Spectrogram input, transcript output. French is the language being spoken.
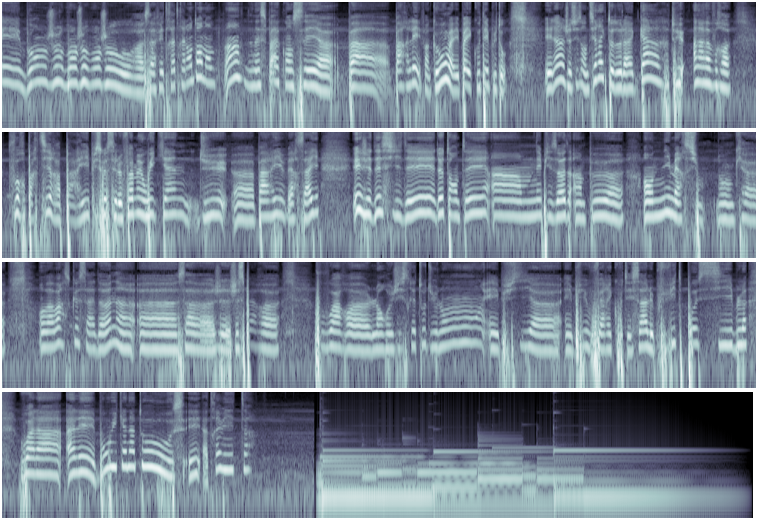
Et bonjour, bonjour, bonjour. Ça fait très très longtemps, non hein, N'est-ce pas qu'on s'est euh, pas parlé, enfin que vous m'avez pas écouté plutôt. Et là, je suis en direct de la gare du Havre pour partir à Paris, puisque c'est le fameux week-end du euh, Paris-Versailles. Et j'ai décidé de tenter un épisode un peu euh, en immersion. Donc, euh, on va voir ce que ça donne. ça, j'espère pouvoir l'enregistrer tout du long et puis et puis vous faire écouter ça le plus vite possible. Voilà, allez, bon week-end à tous et à très vite.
